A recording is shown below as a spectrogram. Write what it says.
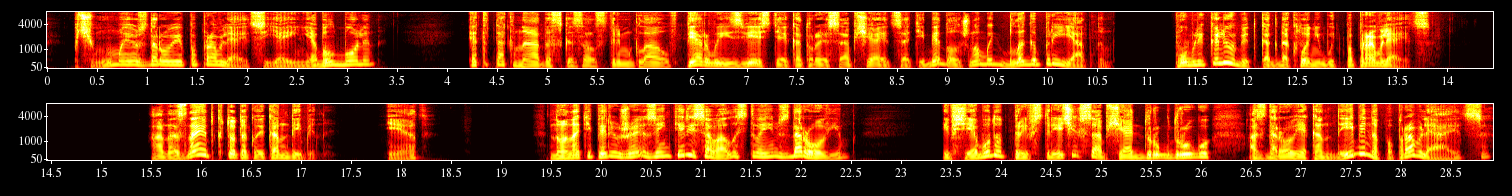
— почему мое здоровье поправляется? Я и не был болен». «Это так надо», — сказал Стремглав. «Первое известие, которое сообщается о тебе, должно быть благоприятным. Публика любит, когда кто-нибудь поправляется». «Она знает, кто такой Кандыбин?» «Нет». «Но она теперь уже заинтересовалась твоим здоровьем. И все будут при встречах сообщать друг другу, а здоровье Кандыбина поправляется».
